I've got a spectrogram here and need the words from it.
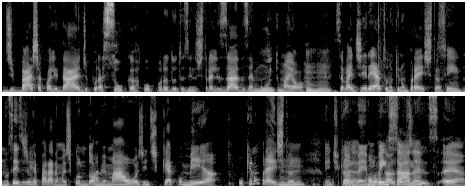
de baixa qualidade, por açúcar, por produtos industrializados, é muito maior. Uhum. Você vai direto no que não presta. Sim. Não sei se vocês já repararam, mas quando dorme mal, a gente quer comer o que não presta Uhum. A gente quer também compensar, por causa né? disso. É.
